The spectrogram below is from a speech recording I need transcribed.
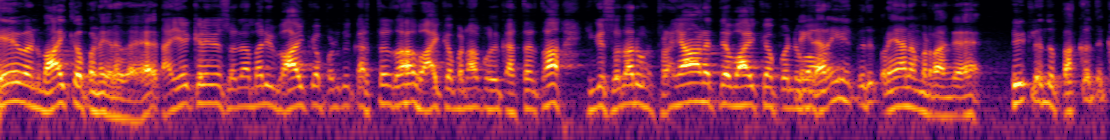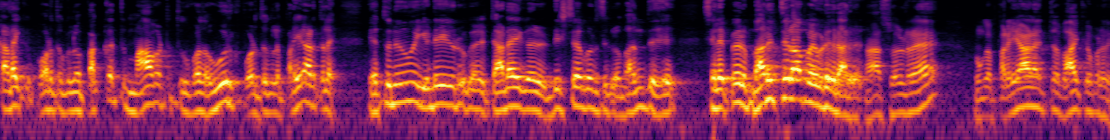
தேவன் வாய்க்க பண்ணுகிறவர். நான் ஏற்கனவே சொன்ன மாதிரி வாய்க்கப்படுறது கர்த்தர் தான் வாய்க்க பண்ணால் போது கர்த்தர் தான். இங்கே சொல்றாரு உன் பிரயாணத்தை வாய்க்க பண்ணுவார். நிறைய பேர் பிரயாணம் பண்ணுறாங்க வீட்டிலேருந்து பக்கத்து கடைக்கு போகிறதுக்குள்ள பக்கத்து மாவட்டத்துக்கு போகிற ஊருக்கு போகிறதுக்குள்ள பிரயாணத்தில் எத்தனையோ இடையூறுகள் தடைகள் டிஸ்டர்பன்ஸுகள் வந்து சில பேர் மறுத்தலாக போய் விடுகிறார்கள். நான் சொல்கிறேன் உங்கள் பிரயாணத்தை வாய்க்கப்படுற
